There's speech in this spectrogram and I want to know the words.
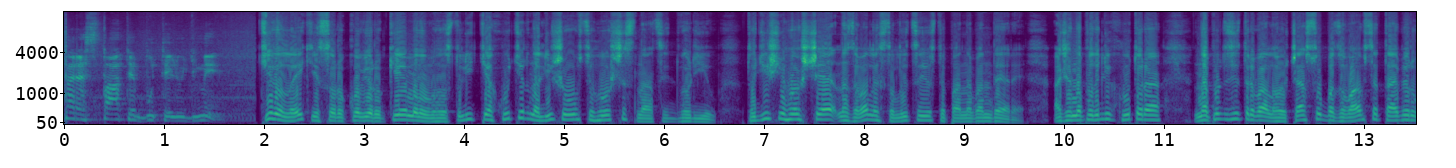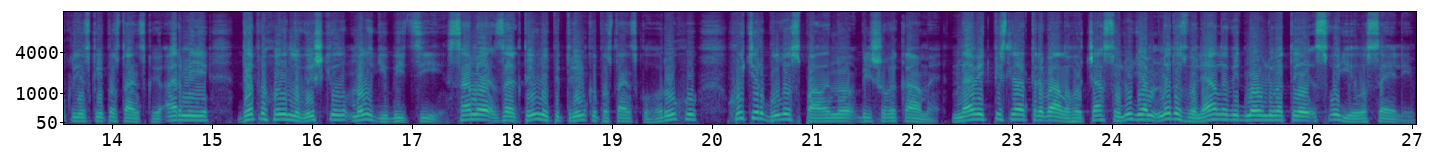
перестати бути людьми. Ті далекі 40-ві роки минулого століття хутір налічував всього 16 дворів. Тодішнього ще називали столицею Степана Бандери. Адже неподалік хутора на протязі тривалого часу базувався табір Української повстанської армії, де проходили вишкіл молоді бійці. Саме за активну підтримку повстанського руху хутір було спалено більшовиками. Навіть після тривалого часу людям не дозволяли відновлювати свої оселі.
